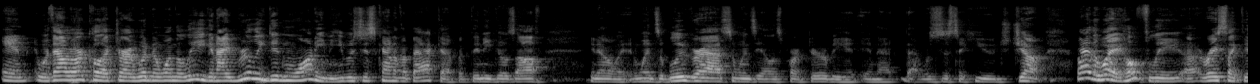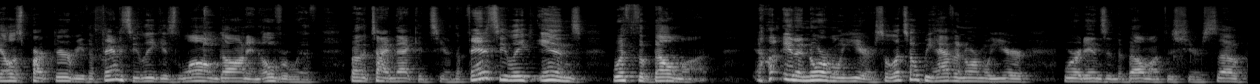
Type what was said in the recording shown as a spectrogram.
And without Art Collector, I wouldn't have won the league. And I really didn't want him. He was just kind of a backup. But then he goes off, you know, and wins the Bluegrass and wins the Ellis Park Derby. And that, that was just a huge jump. By the way, hopefully, uh, a race like the Ellis Park Derby, the Fantasy League is long gone and over with by the time that gets here. The Fantasy League ends with the Belmont in a normal year. So let's hope we have a normal year where it ends in the Belmont this year. So,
